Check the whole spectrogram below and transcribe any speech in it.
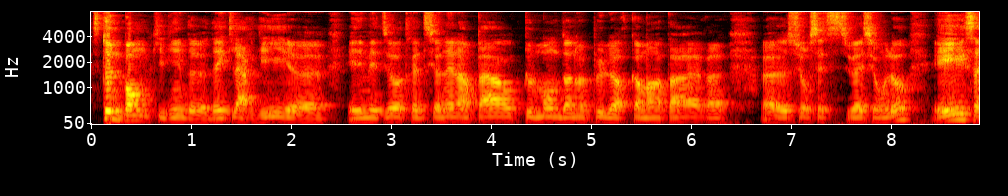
c'est une bombe qui vient d'être larguée euh, et les médias traditionnels en parlent. Tout le monde donne un peu leurs commentaires euh, sur cette situation-là et ça,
